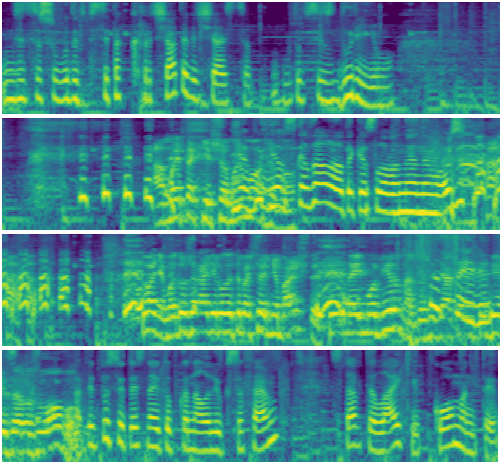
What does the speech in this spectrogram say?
Мені здається, що будуть всі так кричати від щастя, ми тут всі здуріємо. А ми такі, що ми я, б, можемо. я б сказала таке слово, але я не можу. Тоня, ми дуже раді були тебе сьогодні бачити. Ти неймовірна. Дуже дякую Спасибі. тобі за розмову. А підписуйтесь на YouTube канал LuxFM, ставте лайки, коменти.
